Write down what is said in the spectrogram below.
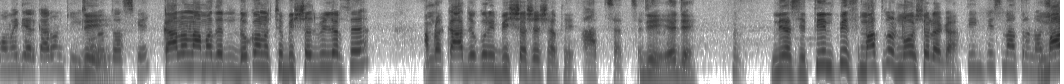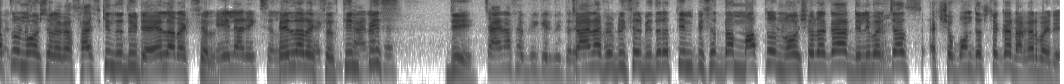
কমে দেওয়ার কারণ কি। বলেন তো আজকে? কারণ আমাদের দোকান হচ্ছে বিশ্বাস বিল্ডার্সে আমরা কাজও করি বিশ্বাসের সাথে। আচ্ছা আচ্ছা জি এই যে। নিয়ে আসছি তিন পিস মাত্র নয়শো টাকা। তিন পিস মাত্র মাত্র নয়শো টাকা সাইজ কিন্তু দুইটা এল আর এক্সেল এল আর এক্সেল এল আর এক্সেল তিন পিস জি। চায়না ফেব্রিকের ভিতরে। চায়না ফেব্রিক্সের ভিতরে তিন পিসের দাম মাত্র নয়শো টাকা ডেলিভারি চার্জ একশো পঞ্চাশ টাকা ঢাকার বাইরে।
